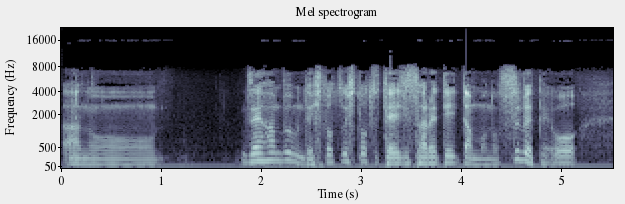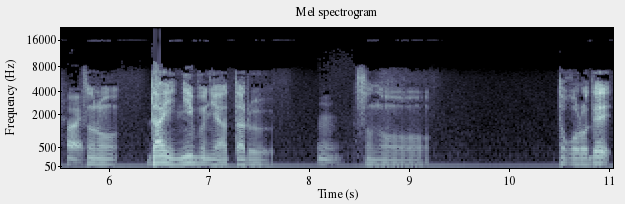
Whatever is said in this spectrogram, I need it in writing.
あのー前半部分で一つ一つ提示されていたものすべてを、はい。その、第2部にあたる、うん。その、ところで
